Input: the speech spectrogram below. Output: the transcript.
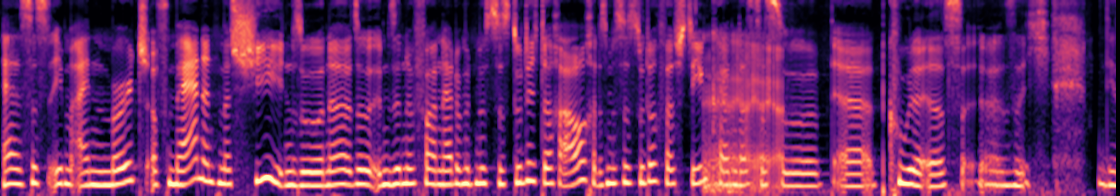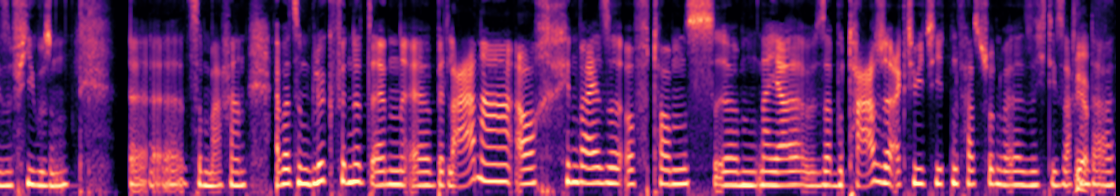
es ist eben ein Merge of Man and Machine, so, ne, so im Sinne von, ja, damit müsstest du dich doch auch, das müsstest du doch verstehen können, ja, ja, dass das so äh, cool ist, äh, sich diese Fusion äh, zu machen. Aber zum Glück findet dann äh, Belana auch Hinweise auf Toms, ähm, naja, Sabotageaktivitäten fast schon, weil er sich die Sachen ja. da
